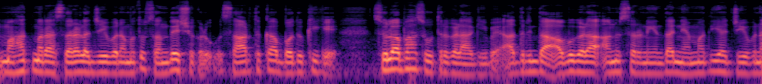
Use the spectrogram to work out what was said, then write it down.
ಮಹಾತ್ಮರ ಸರಳ ಜೀವನ ಮತ್ತು ಸಂದೇಶಗಳು ಸಾರ್ಥಕ ಬದುಕಿಗೆ ಸುಲಭ ಸೂತ್ರಗಳಾಗಿವೆ. ಆದ್ದರಿಂದ ಅವುಗಳ ಅನುಸರಣೆಯಿಂದ ನೆಮ್ಮದಿಯ ಜೀವನ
